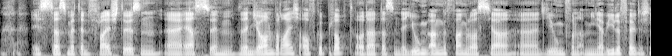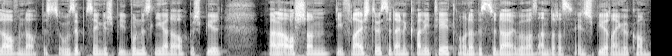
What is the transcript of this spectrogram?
Ist das mit den Freistößen äh, erst im Seniorenbereich aufgeploppt oder hat das in der Jugend angefangen? Du hast ja äh, die Jugend von Arminia Bielefeld durchlaufen, da auch bis zu U17 gespielt, Bundesliga da auch gespielt. War da auch schon die Freistöße deine Qualität oder bist du da über was anderes ins Spiel reingekommen?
